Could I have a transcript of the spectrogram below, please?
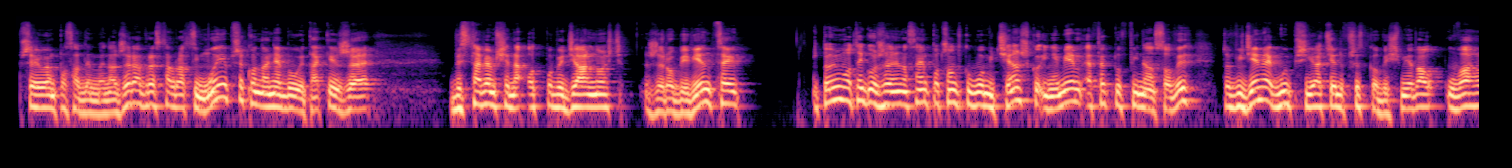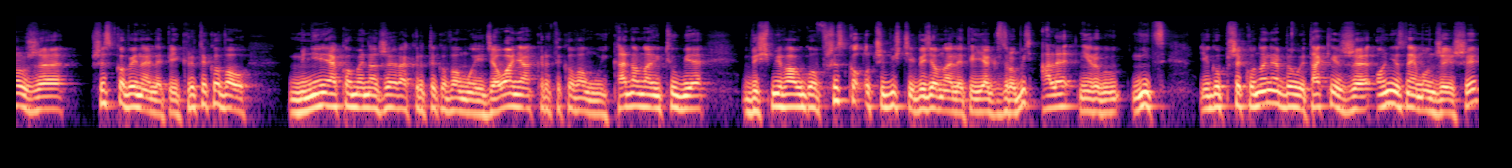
przejąłem posadę menadżera w restauracji. Moje przekonania były takie, że wystawiam się na odpowiedzialność, że robię więcej. I pomimo tego, że na samym początku było mi ciężko i nie miałem efektów finansowych, to widziałem, jak mój przyjaciel wszystko wyśmiewał. Uważał, że wszystko wie najlepiej. Krytykował mnie jako menadżera, krytykował moje działania, krytykował mój kanał na YouTubie, wyśmiewał go. Wszystko oczywiście wiedział najlepiej, jak zrobić, ale nie robił nic. Jego przekonania były takie, że on jest najmądrzejszy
